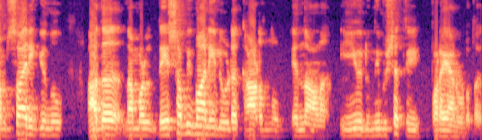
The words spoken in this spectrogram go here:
സംസാരിക്കുന്നു. അത് നമ്മൾ ദേശാഭിമാനിയിലൂടെ കാണുന്നു എന്നാണ് ഈ ഒരു നിമിഷത്തിൽ പറയാനുള്ളത്.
